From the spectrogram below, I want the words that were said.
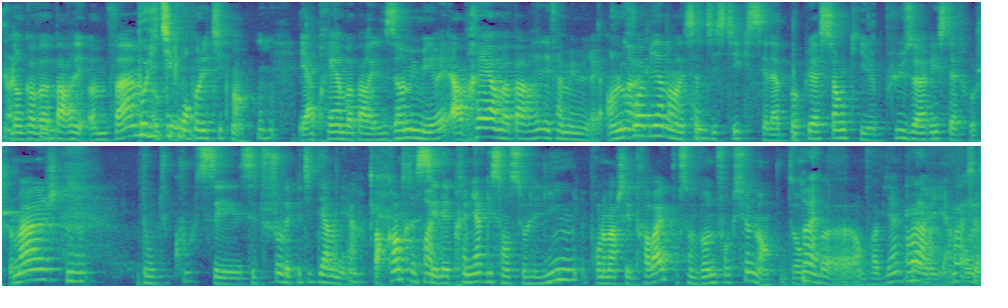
Donc on va mm. parler hommes-femmes. Politiquement. politiquement. Mm-hmm. Et après on va parler des hommes immigrés. Après on va parler des femmes immigrées. On le voit bien dans les statistiques, c'est la population qui est le plus à risque d'être au chômage. Mm-hmm. Donc du coup, c'est toujours les petites dernières. Mm. Par contre, c'est les premières qui sont sur les lignes pour le marché du travail, pour son bon fonctionnement. Donc euh, on voit bien qu'il y a un problème.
